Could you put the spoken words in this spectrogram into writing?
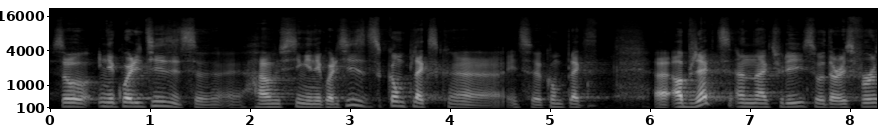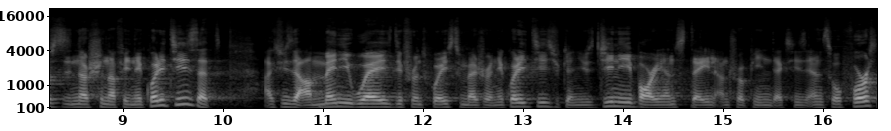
So inequalities, it's uh, housing inequalities, it's a complex, uh, it's a complex uh, object, and actually, so there is first the notion of inequalities that Actually, there are many ways, different ways to measure inequalities. You can use Gini, variance, Theil, entropy indexes, and so forth.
